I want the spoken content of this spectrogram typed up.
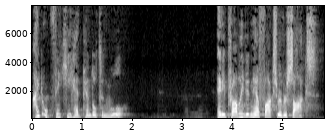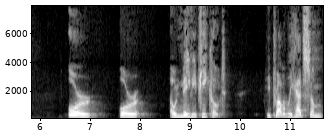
I don't think he had Pendleton wool. And he probably didn't have Fox River socks or, or a navy pea coat. He probably had some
